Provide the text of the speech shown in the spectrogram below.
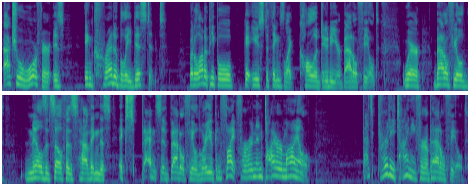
actual warfare is incredibly distant. But a lot of people get used to things like Call of Duty or Battlefield, where Battlefield mails itself as having this expansive battlefield where you can fight for an entire mile. That's pretty tiny for a battlefield.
